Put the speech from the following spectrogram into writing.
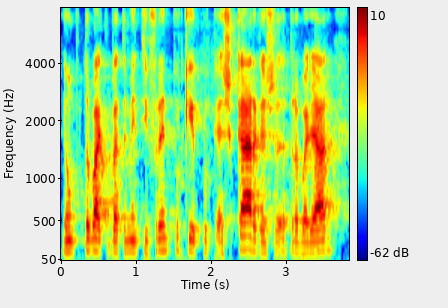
é um trabalho completamente diferente, porquê? Porque as cargas a trabalhar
